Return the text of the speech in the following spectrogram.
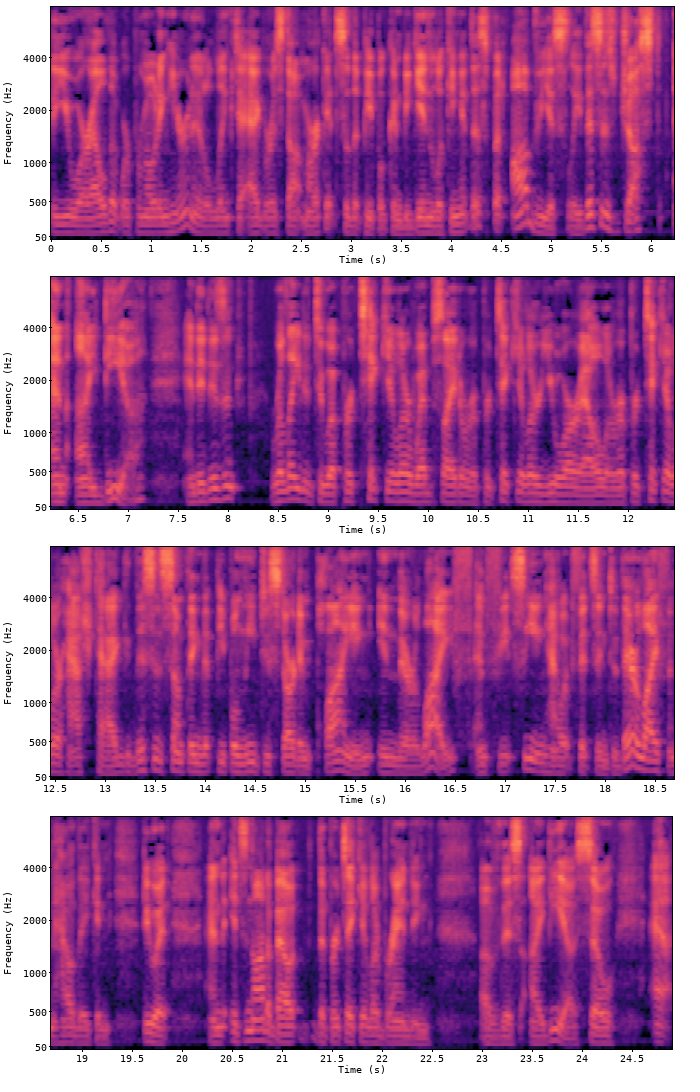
the URL that we're promoting here, and it'll link to agorist.market so that people can begin looking at this. But obviously, this is just an idea, and it isn't related to a particular website or a particular URL or a particular hashtag. This is something that people need to start implying in their life and f- seeing how it fits into their life and how they can do it. And it's not about the particular branding of this idea. So, uh,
